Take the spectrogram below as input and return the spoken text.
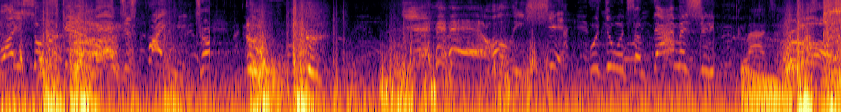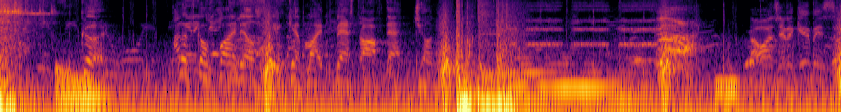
Why you so scared, man? Just fight me. Turn. Yeah! Holy shit! We're doing some damage to Good. Let's go find Elsie and get my best off that junk. I want you to give me some.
